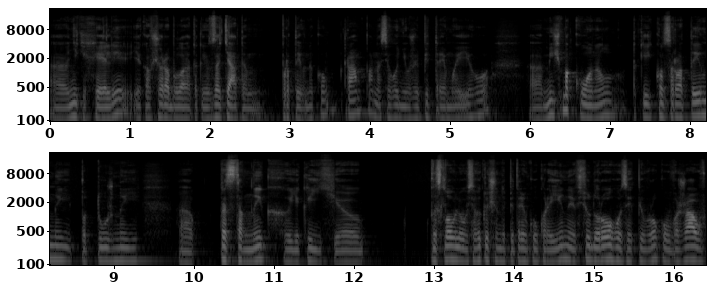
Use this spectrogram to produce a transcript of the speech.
Е, Нікі Хелі, яка вчора була таким затятим противником Трампа, на сьогодні вже підтримує його. Е, Міч Маконел, такий консервативний, потужний е, представник, який висловлювався виключно на підтримку України. Всю дорогу цих півроку вважав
